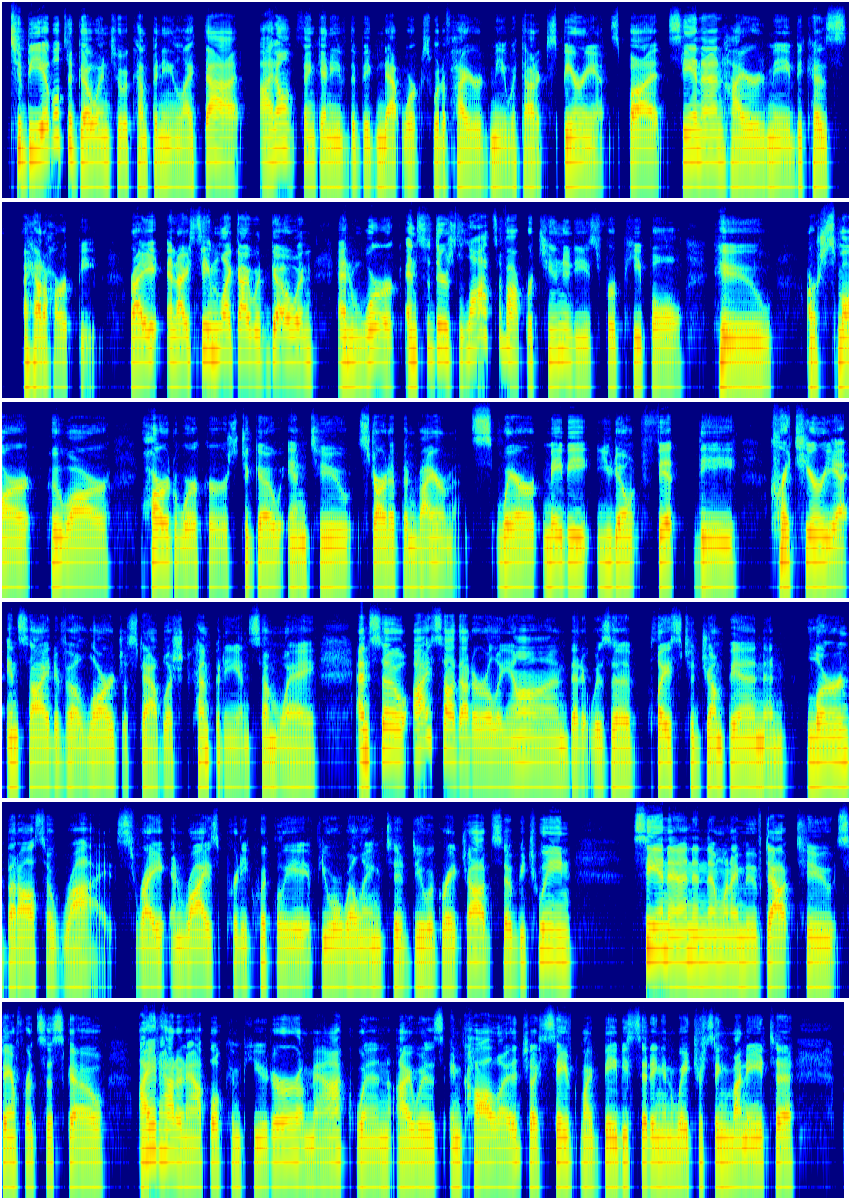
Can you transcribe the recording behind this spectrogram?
to be able to go into a company like that, I don't think any of the big networks would have hired me without experience. But CNN hired me because I had a heartbeat, right? And I seemed like I would go and and work. And so there's lots of opportunities for people who are smart, who are hard workers to go into startup environments where maybe you don't fit the criteria inside of a large established company in some way. And so I saw that early on that it was a place to jump in and learn, but also rise, right? And rise pretty quickly if you were willing to do a great job. So between CNN and then when I moved out to San Francisco, I had had an Apple computer, a Mac, when I was in college. I saved my babysitting and waitressing money to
